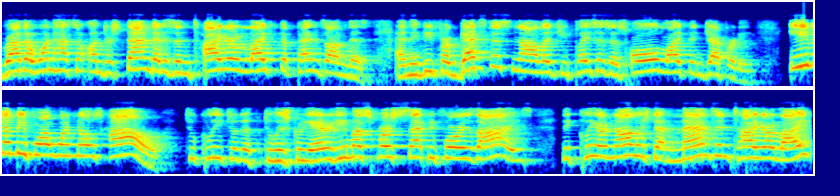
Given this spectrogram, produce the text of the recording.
Rather, one has to understand that his entire life depends on this. And if he forgets this knowledge, he places his whole life in jeopardy. Even before one knows how to cleave to, the, to his creator, he must first set before his eyes the clear knowledge that man's entire life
